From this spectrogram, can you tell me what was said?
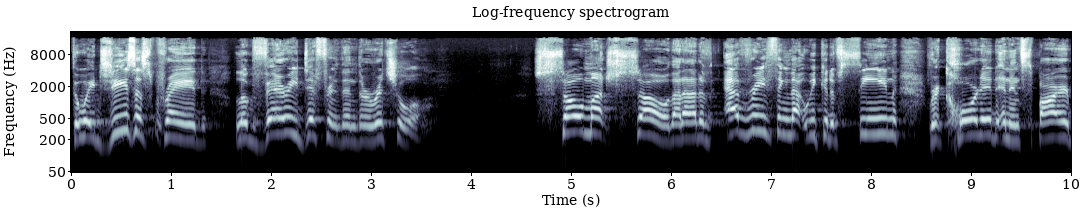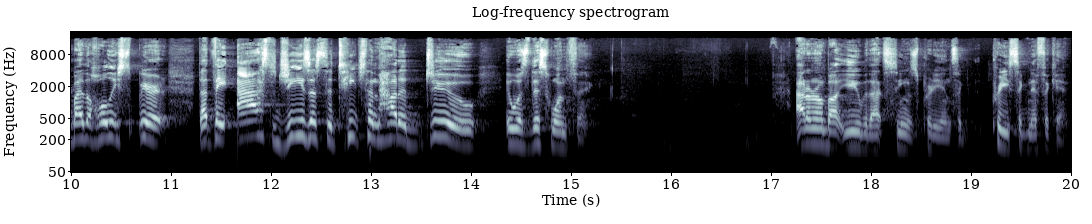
The way Jesus prayed looked very different than the ritual. So much so that out of everything that we could have seen, recorded, and inspired by the Holy Spirit, that they asked Jesus to teach them how to do, it was this one thing. I don't know about you, but that seems pretty pretty significant.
